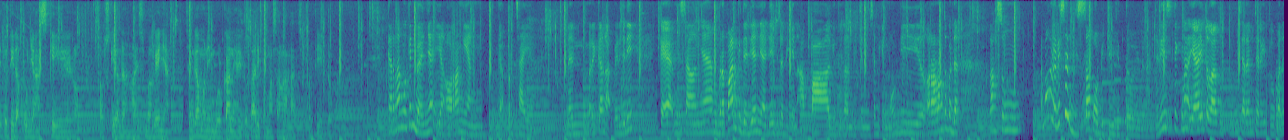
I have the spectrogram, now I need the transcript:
itu tidak punya skill, soft skill, dan lain sebagainya. Sehingga menimbulkan yaitu tadi permasalahan seperti itu. Karena mungkin banyak yang orang yang nggak percaya dan mereka nggak pede. Jadi kayak misalnya beberapa kan kejadian ya dia bisa bikin apa gitu kan, bikin bisa bikin mobil. Orang-orang tuh pada langsung emang Indonesia bisa kok bikin gitu gitu kan. Jadi stigma ya itulah bicara-bicara itu. Pada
